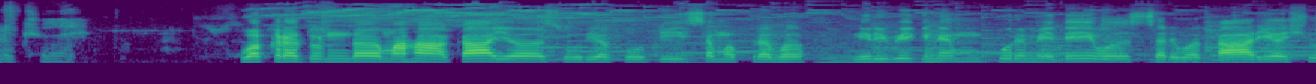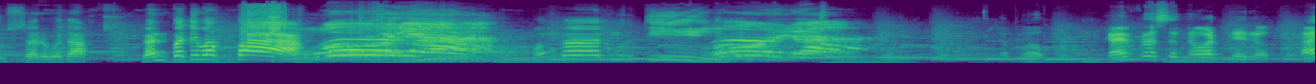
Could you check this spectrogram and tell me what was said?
खेळ. वक्रतुंड महाकाय सूर्यकोटी समप्रभ निर्विघ्नं कुरु मे देव सर्व कार्यशु सर्वदा। गणपती बाप्पा! मंगल मूर्ती! काय प्रसन्न वाटतंय राव हा?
